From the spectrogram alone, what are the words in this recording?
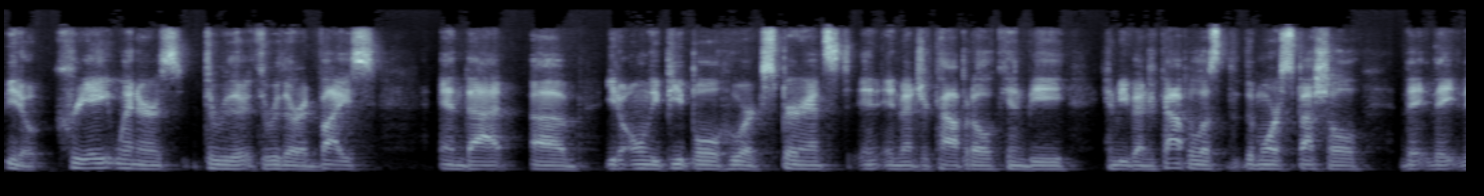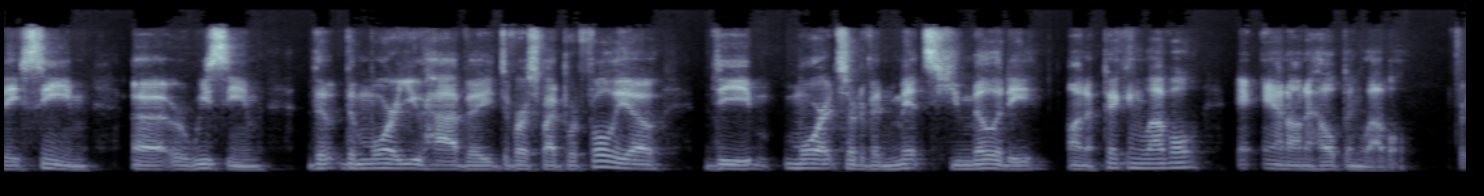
you know, create winners through their, through their advice, and that um, you know only people who are experienced in, in, venture capital can be can be venture capitalists. The more special they they, they seem, uh, or we seem, the the more you have a diversified portfolio, the more it sort of admits humility on a picking level and on a helping level, for,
